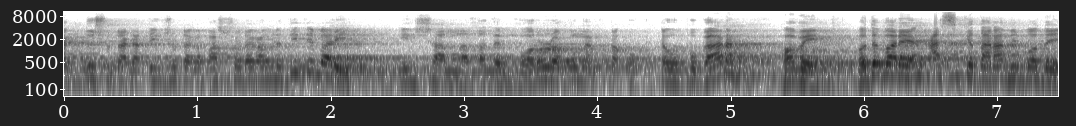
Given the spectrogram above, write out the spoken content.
এক দুশো টাকা, তিনশো টাকা, পাঁচশো টাকা আমরা দিতে পারি ইনশাল্লাহ তাদের বড় রকম একটা একটা উপকার হবে। হতে পারে আজকে তারা বিপদে,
